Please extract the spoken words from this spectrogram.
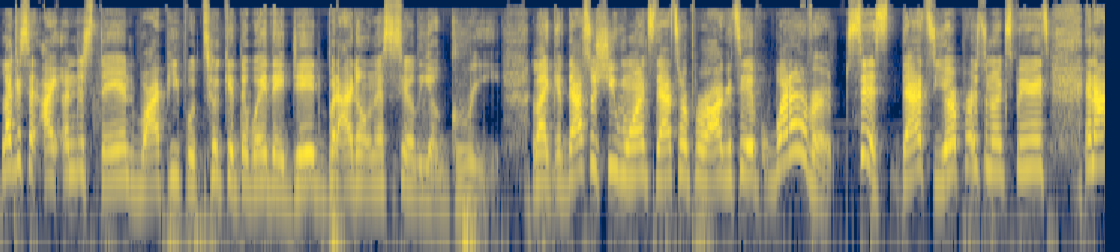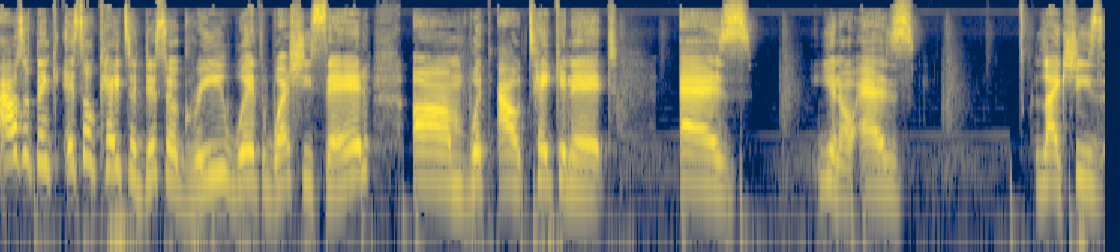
like i said i understand why people took it the way they did but i don't necessarily agree. Like if that's what she wants that's her prerogative whatever sis, that's your personal experience. And I also think it's okay to disagree with what she said um, without taking it as, you know, as like she's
